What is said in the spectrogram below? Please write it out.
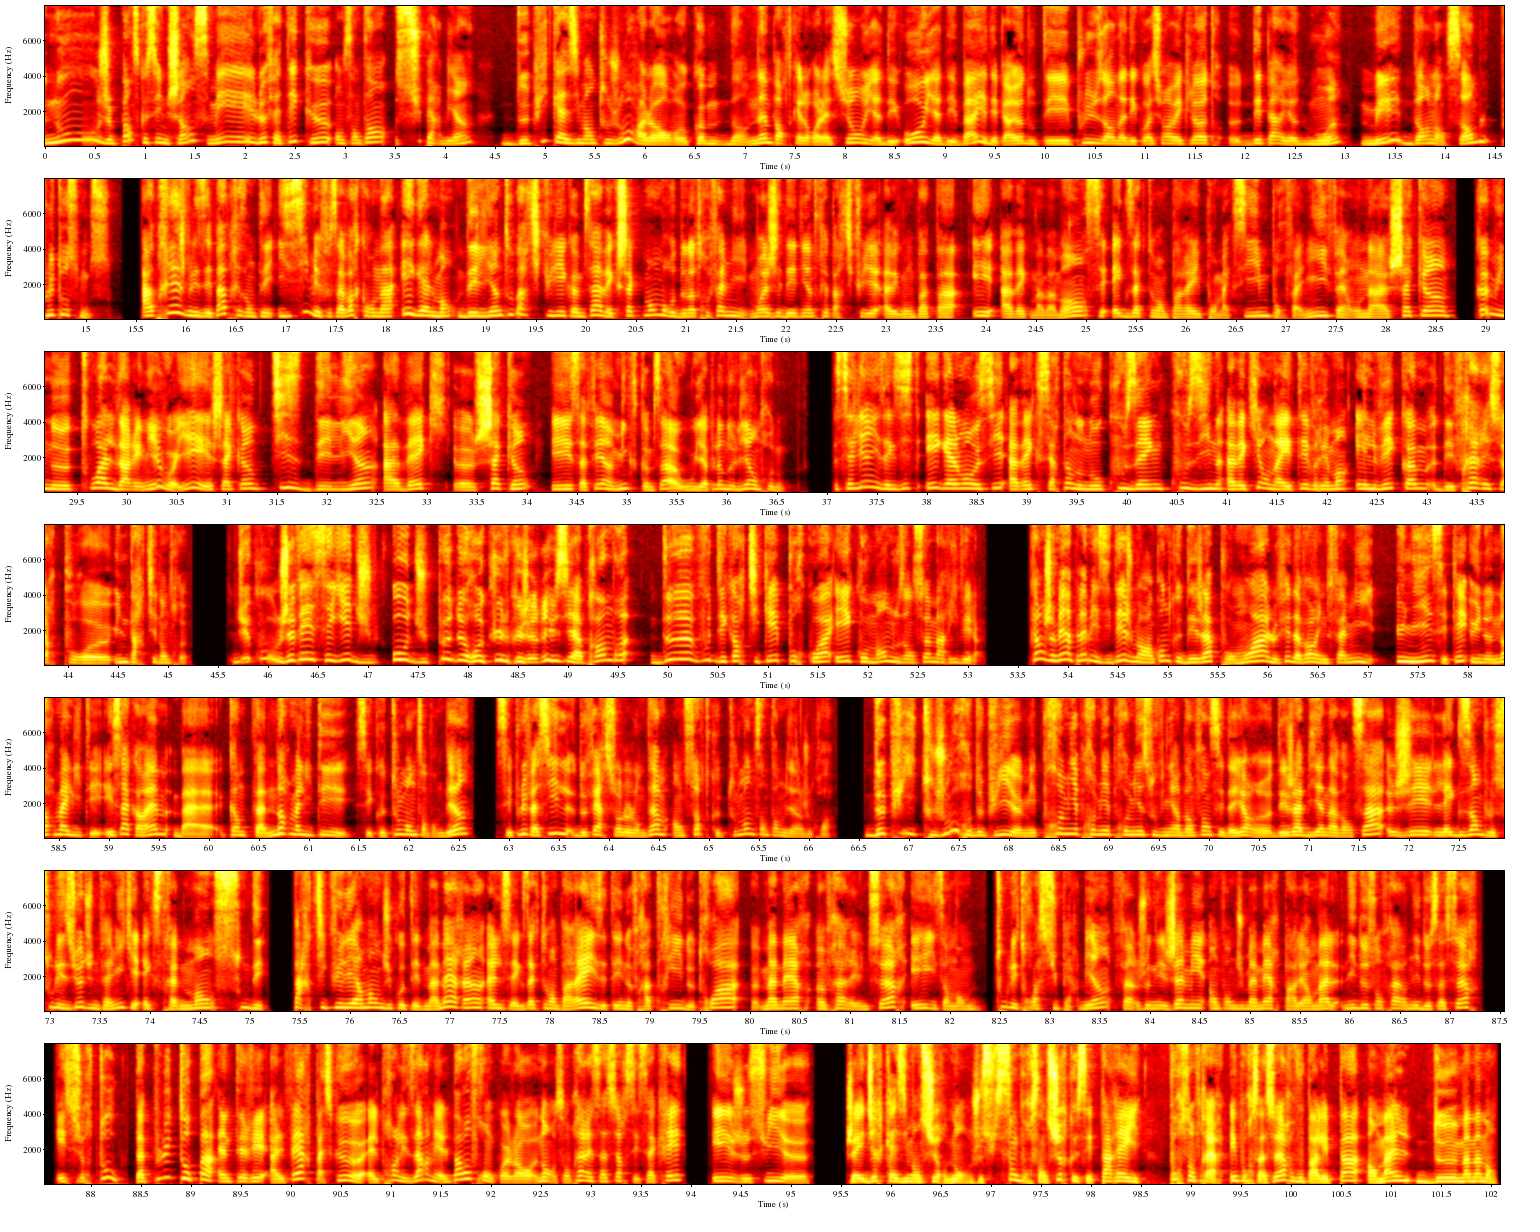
Nous, je pense que c'est une chance, mais le fait est que on s'entend super bien, depuis quasiment toujours. Alors, euh, comme dans n'importe quelle relation, il y a des hauts, il y a des bas, il y a des périodes où t'es plus en adéquation avec l'autre, euh, des périodes moins, mais dans l'ensemble, plutôt smooth. Après, je ne les ai pas présentés ici, mais il faut savoir qu'on a également des liens tout particuliers comme ça avec chaque membre de notre famille. Moi, j'ai des liens très particuliers avec mon papa et avec ma maman. C'est exactement pareil pour Maxime, pour Fanny. Enfin, on a chacun comme une toile d'araignée, vous voyez, et chacun tisse des liens avec euh, chacun, et ça fait un mix comme ça où il y a plein de liens entre nous. Ces liens, ils existent également aussi avec certains de nos cousins, cousines, avec qui on a été vraiment élevés comme des frères et sœurs pour euh, une partie d'entre eux. Du coup, je vais essayer du haut du peu de recul que j'ai réussi à prendre de vous décortiquer pourquoi et comment nous en sommes arrivés là. Quand je mets à plat mes idées, je me rends compte que déjà pour moi, le fait d'avoir une famille unie, c'était une normalité. Et ça quand même, bah, quand ta normalité, c'est que tout le monde s'entende bien, c'est plus facile de faire sur le long terme en sorte que tout le monde s'entende bien, je crois. Depuis toujours, depuis euh, mes premiers premiers premiers souvenirs d'enfance et d'ailleurs euh, déjà bien avant ça, j'ai l'exemple sous les yeux d'une famille qui est extrêmement soudée particulièrement du côté de ma mère, hein. elle c'est exactement pareil, ils étaient une fratrie de trois, euh, ma mère, un frère et une sœur, et ils s'entendent tous les trois super bien, enfin je n'ai jamais entendu ma mère parler en mal ni de son frère ni de sa sœur, et surtout, t'as plutôt pas intérêt à le faire parce que euh, elle prend les armes et elle part au front, quoi. Genre, non, son frère et sa sœur, c'est sacré, et je suis, euh, j'allais dire quasiment sûr, non, je suis 100% sûr que c'est pareil pour son frère et pour sa sœur, vous parlez pas en mal de ma maman.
